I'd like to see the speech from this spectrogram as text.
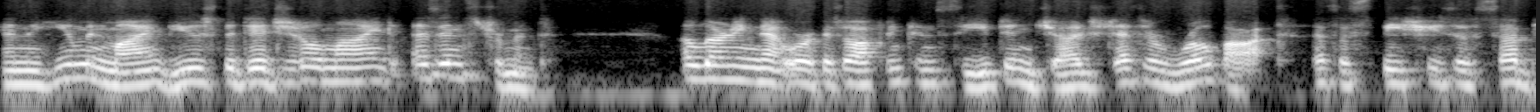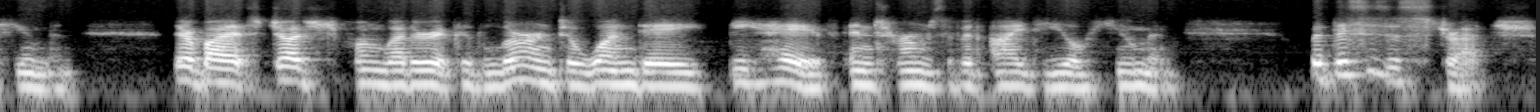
and the human mind views the digital mind as instrument. A learning network is often conceived and judged as a robot, as a species of subhuman, Thereby, it's judged upon whether it could learn to one day behave in terms of an ideal human. But this is a stretch.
